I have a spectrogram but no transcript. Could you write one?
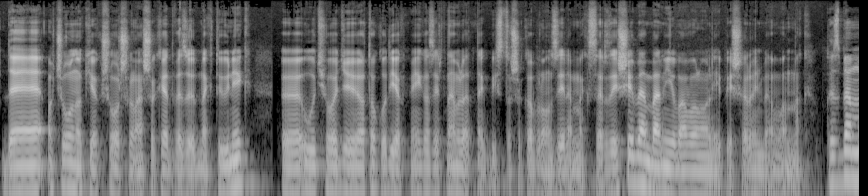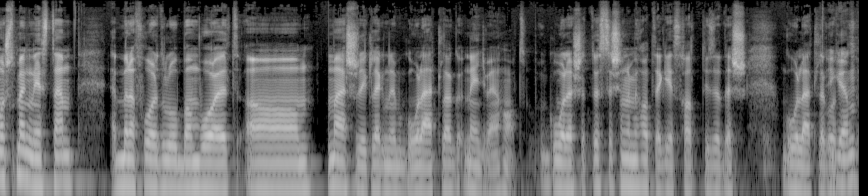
de a Csolnokiak sorsolása kedvezőbbnek tűnik, úgyhogy a Tokodiak még azért nem lehetnek biztosak a bronzérem megszerzésében, bár nyilvánvalóan lépés előnyben vannak. Közben most megnéztem, ebben a fordulóban volt a második legnagyobb gólátlag 46 gól esett összesen, ami 6,6-es gólátlagot Igen.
